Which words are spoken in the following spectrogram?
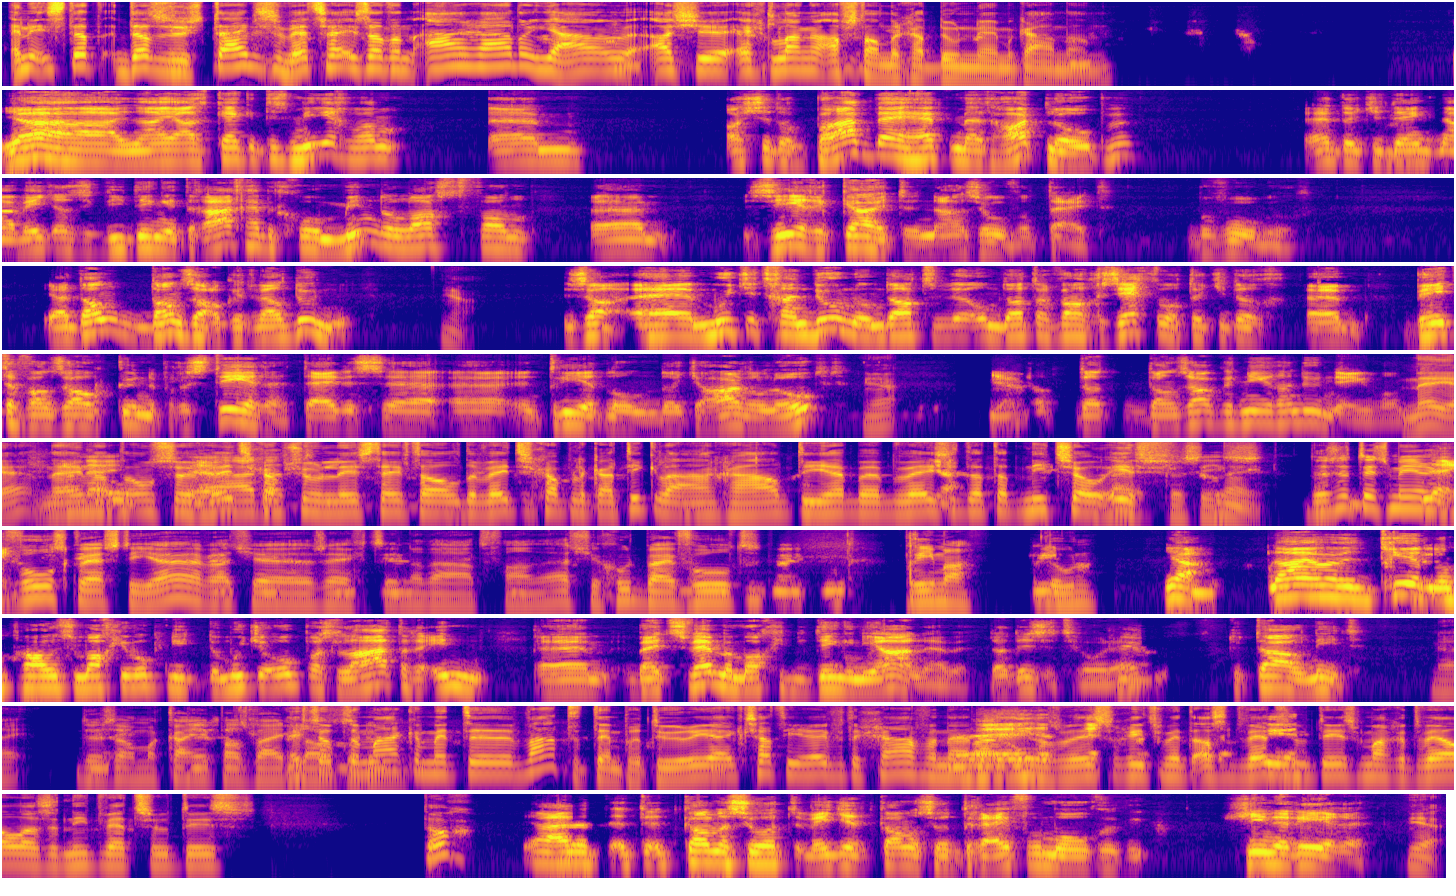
En is dat, dat is dus tijdens een wedstrijd, is dat een aanrader? Ja, als je echt lange afstanden gaat doen, neem ik aan dan. Ja, nou ja, kijk, het is meer van. ehm, als je er baat bij hebt met hardlopen. Hè, dat je denkt, nou weet je, als ik die dingen draag, heb ik gewoon minder last van ehm zere kuiten na zoveel tijd. Bijvoorbeeld. Ja, dan, dan zou ik het wel doen. Ja. Zou- eh, moet je het gaan doen omdat, we- omdat ervan gezegd wordt dat je er ehm, beter van zou kunnen presteren tijdens eh, eh, een triathlon, dat je harder loopt? Ja. Ja, dat, dat, dan zou ik het niet gaan doen, nee. Want Nee, hè? Nee, Nee. want onze Ja, wetenschapsjournalist heeft al de wetenschappelijke artikelen aangehaald. Die hebben bewezen Ja. dat dat niet zo Nee, is. precies. Nee. Dus het is meer een Nee. gevoelskwestie, hè, wat je zegt inderdaad. Van, als je goed bij voelt, prima, doen. Ja, nou ja, met een triathlon trouwens mag je ook niet, dan moet je ook pas later in, ehm, bij het zwemmen mag je die dingen niet aan hebben. Dat is het gewoon, hè. Totaal niet. Nee, dus dan kan je pas bij het Heeft dat te doen. maken met de watertemperaturen? Ja, ik zat hier even te graven naar de Nee, Er is toch iets met als het wetsuit is, mag het wel. Als het niet wetsuit is, toch? Ja, het, het, het kan een soort, weet je, het kan een soort drijfvermogen genereren. Ja.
